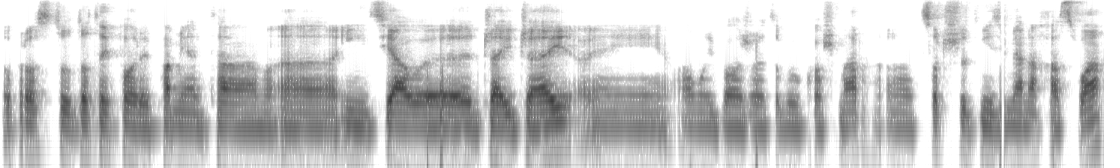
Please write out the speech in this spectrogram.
Po prostu do tej pory pamiętam e, inicjały JJ i o mój Boże, to był koszmar. E, co trzy dni zmiana hasła.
